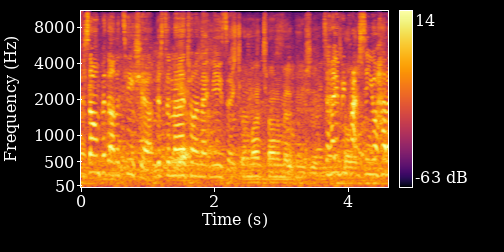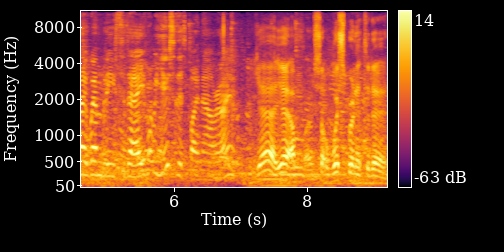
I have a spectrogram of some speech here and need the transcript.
If someone put that on a t-shirt, I'm just a man Yeah. trying to make music. just a man trying to make music. So have you been practicing your Hello Wembleys today? You're probably used to this by now, right? Yeah, yeah, I'm, sort of whispering it today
